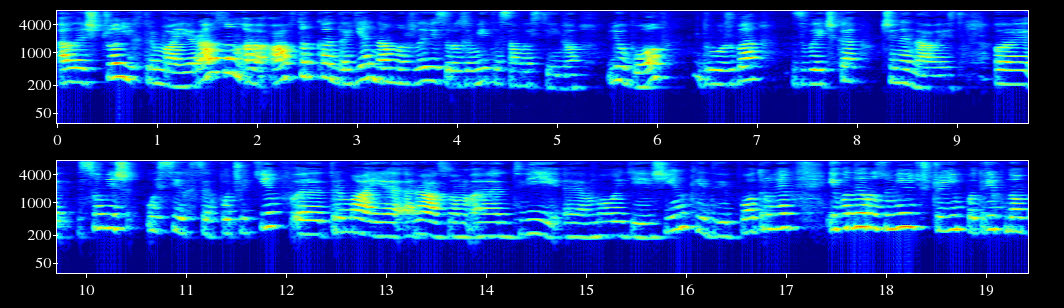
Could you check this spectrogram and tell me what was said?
Але що їх тримає разом, авторка дає нам можливість зрозуміти самостійно: любов, дружба, звичка чи ненависть. Е, Суміш усіх цих почуттів е, тримає разом е, дві молоді жінки, дві подруги, і вони розуміють, що їм потрібно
